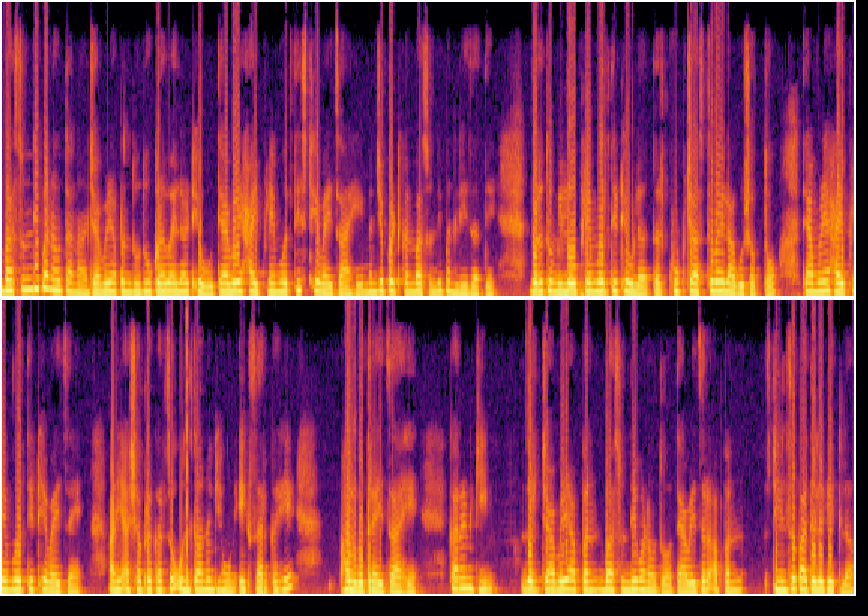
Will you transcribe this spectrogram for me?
बासुंदी बनवताना ज्यावेळी आपण दूध उकळवायला ठेवू त्यावेळी हाय फ्लेमवरतीच ठेवायचं आहे. म्हणजे पटकन बासुंदी बनली जाते. जर तुम्ही लो फ्लेमवरती ठेवलं तर खूप जास्त वेळ लागू शकतो. त्यामुळे हाय फ्लेमवरती ठेवायचं आहे आणि अशा प्रकारचं उलतानं घेऊन एकसारखं हे हलवत राहायचं आहे. कारण की जर ज्यावेळी आपण बासुंदी बनवतो त्यावेळी जर आपण स्टीलचं पातेलं घेतलं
